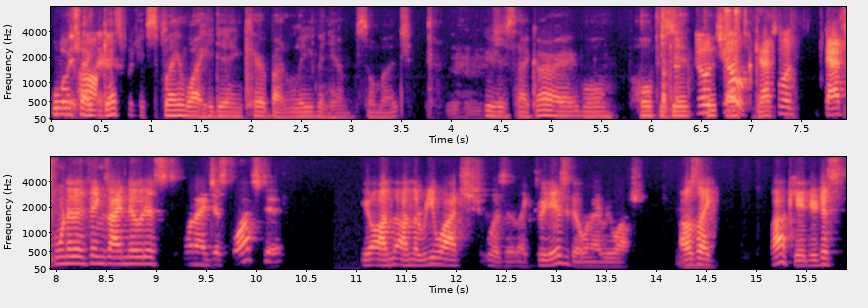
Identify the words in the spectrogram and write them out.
Which I there. guess would explain why he didn't care about leaving him so much. hmm He was just like, all right, well, hope you So get no put joke. That's what that's one of the things I noticed when I just watched it. You know, on on the rewatch was it like three days ago when I rewatched? I was mm-hmm. like, wow, kid, you're just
